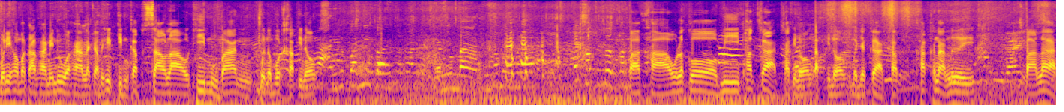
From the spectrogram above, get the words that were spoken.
วันนี้เรามาตามหาเมนูอาหารแล้วก็ไปเฮ็ดกินกับซาวลาวที่หมู่บ้านชนบทครับพี่น้องหวานทุกวันนี้ก่อนวันนี้มาปลาขาวแล้วก็มีผักกาดครับพี่น้องครับพี่น้องบรรยากาศครับคักขนาดเลยปลาลาด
